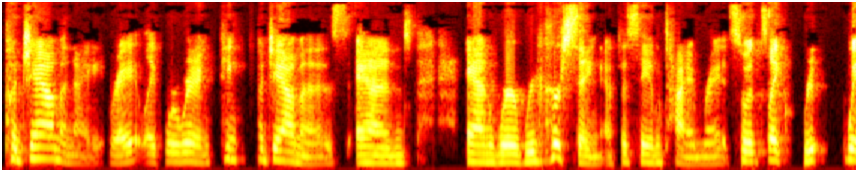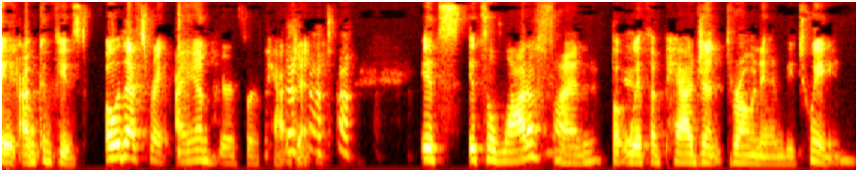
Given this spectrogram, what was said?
pajama night, right? Like we're wearing pink pajamas and and we're rehearsing at the same time, right? So it's like re- wait, I'm confused. Oh, that's right. I am here for a pageant. it's it's a lot of fun, but yeah. with a pageant thrown in between.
